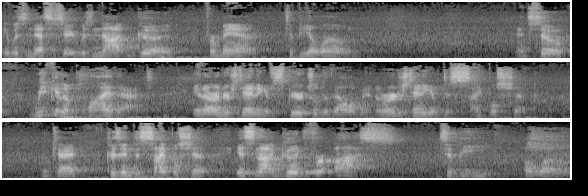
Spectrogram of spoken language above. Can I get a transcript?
It was necessary, it was not good for man to be alone. And so we can apply that in our understanding of spiritual development and our understanding of discipleship. Okay? Because in discipleship, it's not good for us to be alone.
